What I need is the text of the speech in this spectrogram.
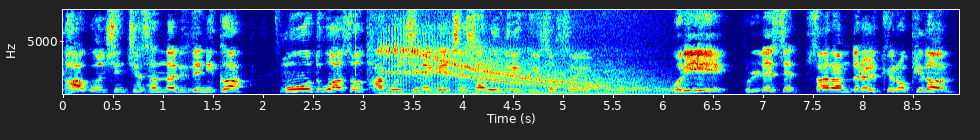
다곤신 제삿날이 되니까 모두 와서 다곤신에게 제사를 드리고 있었어요. 우리 블레셋 사람들을 괴롭히던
